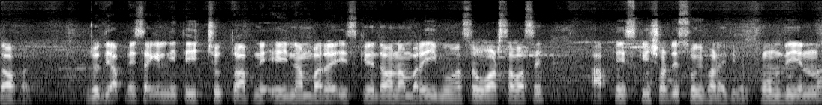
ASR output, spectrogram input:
দেওয়া হয়। যদি আপনি সাইকেল নিতে ইচ্ছুক, তো আপনি এই নাম্বারে, স্ক্রিনে দেওয়া নাম্বারে ইমো আছে, হোয়াটসঅ্যাপ আছে, আপনি স্ক্রিনশট দিয়ে ছবি পাঠাই দিবেন। ফোন দিয়েন না,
